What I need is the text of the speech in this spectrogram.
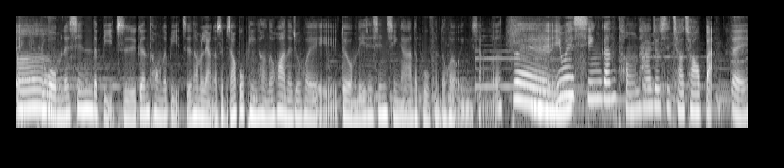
对，如果我们的锌的比值跟铜的比值，它们两个是比较不平衡的话呢，就会对我们的一些心情啊的部分都会有影响了。对，因为锌跟铜它就是跷跷板。对，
